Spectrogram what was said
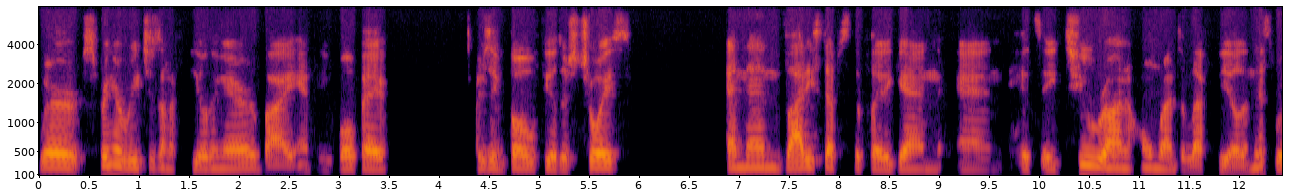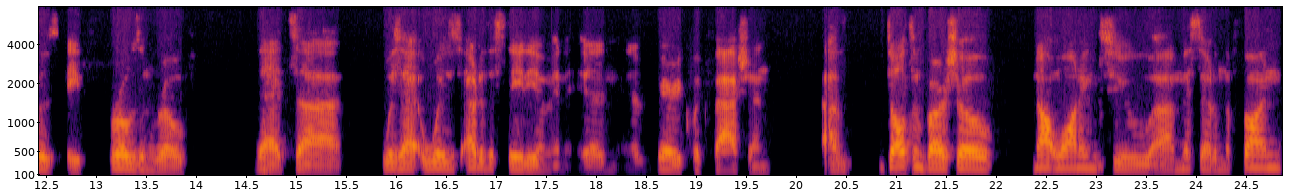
where Springer reaches on a fielding error by Anthony Volpe. There's a Bo fielder's choice, and then Vladdy steps to the plate again and hits a two-run home run to left field, and this was a frozen rope that. Was at, was out of the stadium in, in, in a very quick fashion. Um, Dalton Varsho, not wanting to uh, miss out on the fun,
